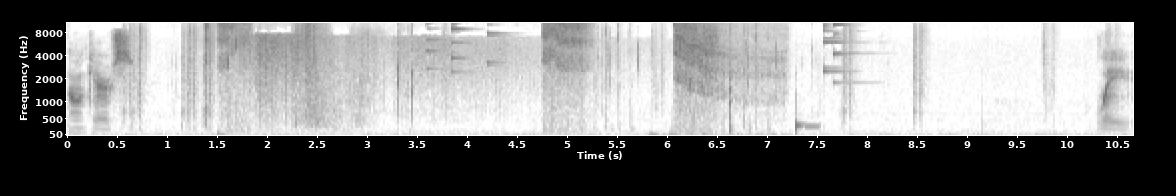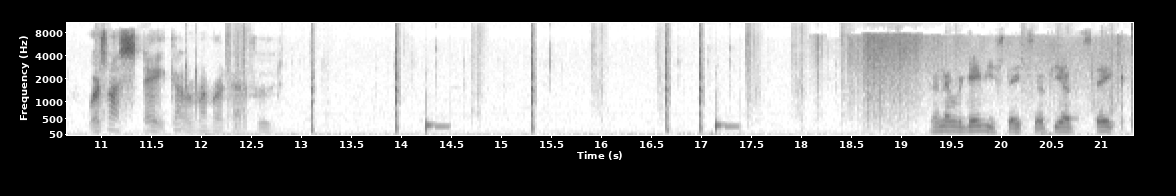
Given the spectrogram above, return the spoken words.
No one cares. Where's my steak? I remember I got a food. I never gave you steak, so if you have steak, I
